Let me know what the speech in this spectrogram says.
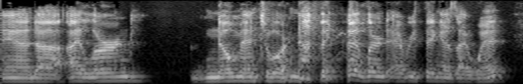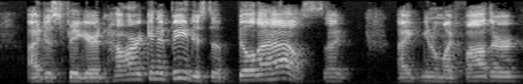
and uh, I learned no mentor, nothing. I learned everything as I went. I just figured, how hard can it be just to build a house? like I, you know, my father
